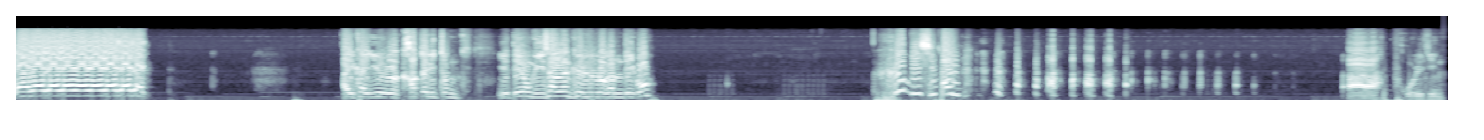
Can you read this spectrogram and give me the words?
야야야야야야야야야! 아니, 가, 이거 갑자기 좀, 이 내용 이상한 글 흘러갔는데, 이거? 흠이 시발! 아, 볼진.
